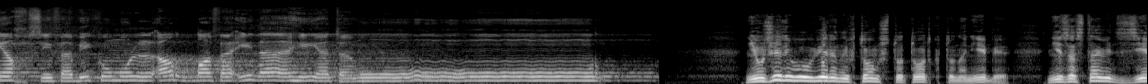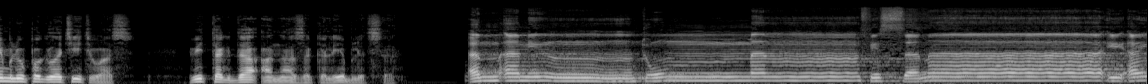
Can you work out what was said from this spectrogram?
يخسف بكم الأرض فإذا هي تمور Неужели вы уверены в том, что тот, кто на небе, не заставит землю поглотить вас? Ведь тогда она заколеблется. أم أمنتم من في السماء أن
